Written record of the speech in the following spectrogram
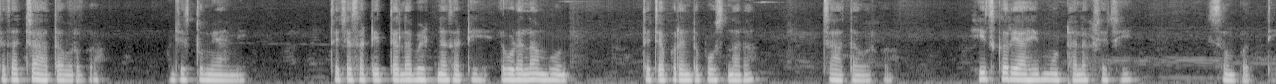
त्याचा चाहता वर्ग म्हणजेच तुम्ही आम्ही. त्याच्यासाठी त्याला भेटण्यासाठी एवढ्या लांबून त्याच्यापर्यंत पोचणारा चाहता वर्ग. हीच खरी आहे मोठ्या लक्षाची संपत्ती.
